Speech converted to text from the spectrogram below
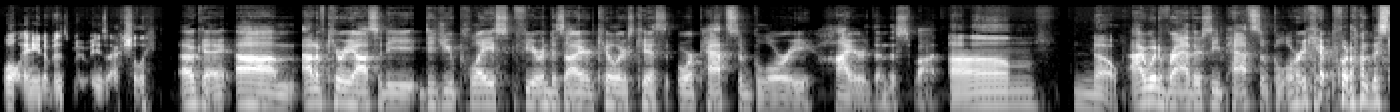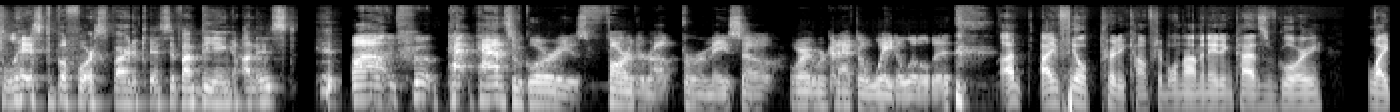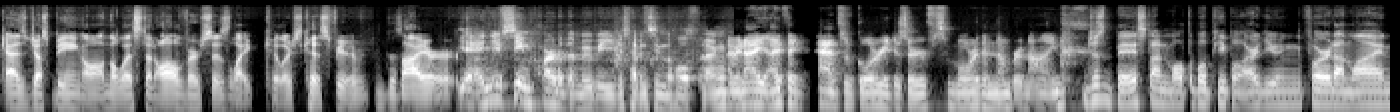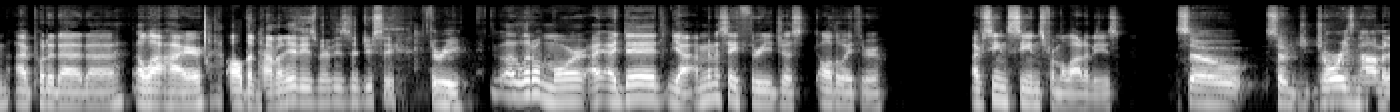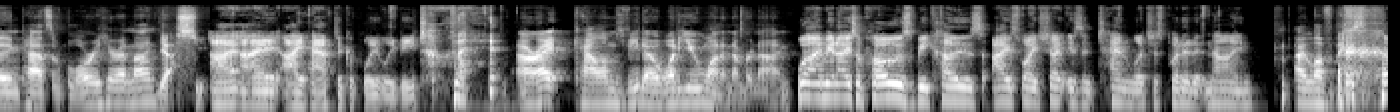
Well, eight of his movies actually. Okay. Um, out of curiosity, did you place Fear and Desire, Killer's Kiss, or Paths of Glory higher than this spot? Um, no. I would rather see Paths of Glory get put on this list before Spartacus, if I'm being honest. Well, Pa- Paths of Glory is farther up for me, so we're we're gonna have to wait a little bit. I'm I feel pretty comfortable nominating Paths of Glory, like as just being on the list at all versus like Killer's Kiss, Fear of Desire. Yeah, and you've seen part of the movie, you just haven't seen the whole thing. I mean, I I think Paths of Glory deserves more than number nine. Just based on multiple people arguing for it online, I put it at uh, a lot higher. Alden, how many of these movies did you see? Three. A little more. I, I did. Yeah, I'm gonna say three, just all the way through. I've seen scenes from a lot of these. So, so Jory's nominating Paths of Glory here at nine. Yes. I I I have to completely veto that. All right, Callum's veto. What do you want at number nine? Well, I mean, I suppose because Eyes Wide Shut isn't ten, let's just put it at nine. I love this.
